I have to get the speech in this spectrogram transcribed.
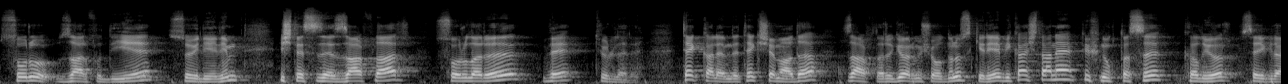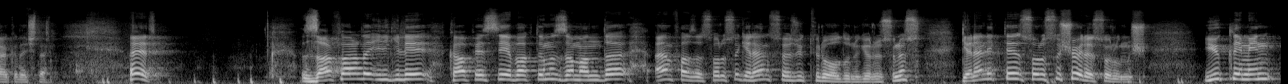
soru zarfı diye söyleyelim. İşte size zarflar, soruları ve türleri. Tek kalemde, tek şemada zarfları görmüş oldunuz. Geriye birkaç tane püf noktası kalıyor sevgili arkadaşlar. Evet, Zarflarla ilgili KPSS'ye baktığımız zaman da en fazla sorusu gelen sözcük türü olduğunu görürsünüz. Genellikle sorusu şöyle sorulmuş. Yüklemin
